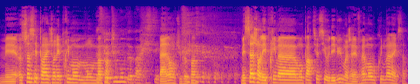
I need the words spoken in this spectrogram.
Mais euh, ça c'est pareil, j'en ai pris mon, mon ma Parce part. que tout le monde ne peut pas rester. Bah non, tu peux pas. Mais ça, j'en ai pris ma, mon parti aussi. Au début, moi, j'avais vraiment beaucoup de mal avec ça.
